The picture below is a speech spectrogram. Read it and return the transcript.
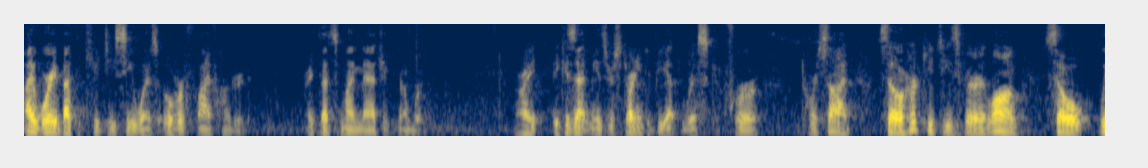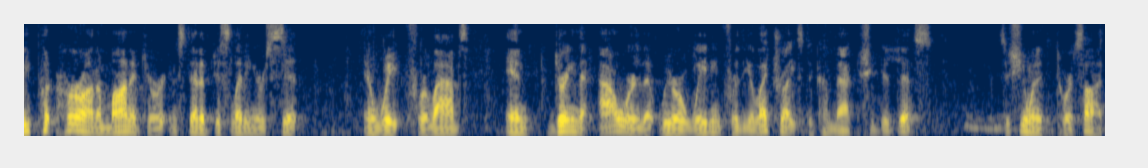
I worry about the QTC when it's over 500. Right? That's my magic number. All right? Because that means you're starting to be at risk for torsade. So her QT is very long. So we put her on a monitor instead of just letting her sit and wait for labs. And during the hour that we were waiting for the electrolytes to come back, she did this. So she went into torsade.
